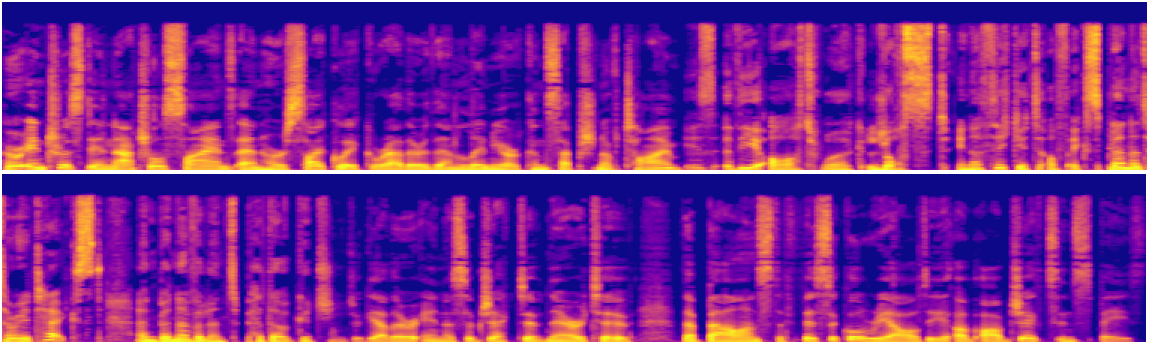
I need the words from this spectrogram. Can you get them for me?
Her interest in natural science and her cyclic rather than linear conception of time. Is the artwork lost in a thicket of explanatory text and benevolent pedagogy? Come together in a subjective narrative that balances the physical reality of objects in space.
